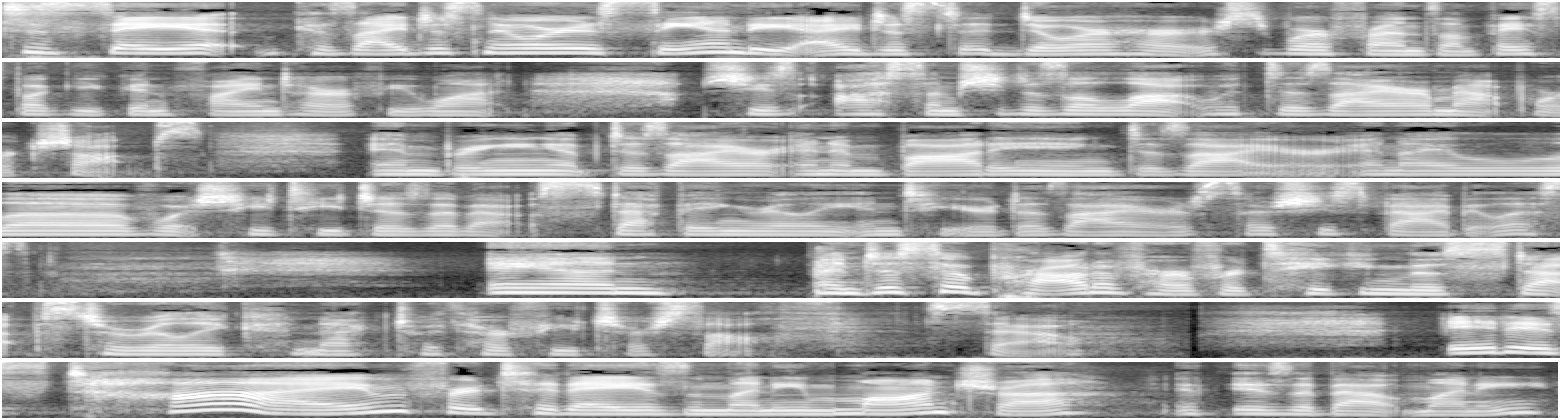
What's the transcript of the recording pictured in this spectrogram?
to say it because I just know her as Sandy. I just adore her. We're friends on Facebook. You can find her if you want. She's awesome. She does a lot with desire map workshops and bringing up desire and embodying desire. And I love what she teaches about stepping really into your desires. So she's fabulous. And I'm just so proud of her for taking those steps to really connect with her future self. So it is time for today's money mantra. It is about money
